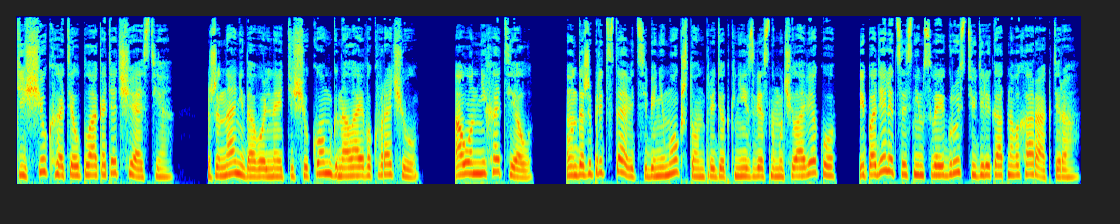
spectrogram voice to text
Тищук хотел плакать от счастья. Жена, недовольная Тищуком, гнала его к врачу. А он не хотел. Он даже представить себе не мог, что он придет к неизвестному человеку и поделится с ним своей грустью деликатного характера.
